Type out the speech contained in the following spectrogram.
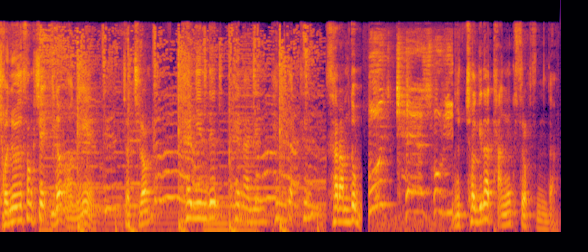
전효성 씨의 이런 언행에 저처럼 팬인 듯팬 아닌 팬 같은 사람도! 무척이나 당혹스럽습니다.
